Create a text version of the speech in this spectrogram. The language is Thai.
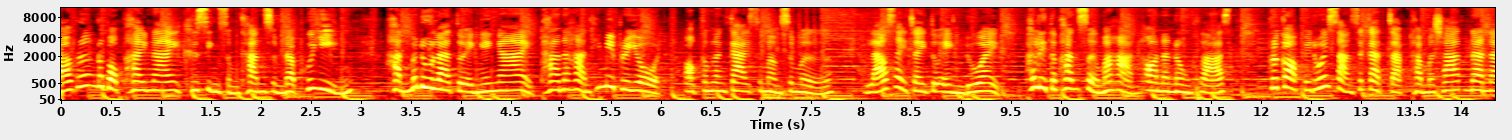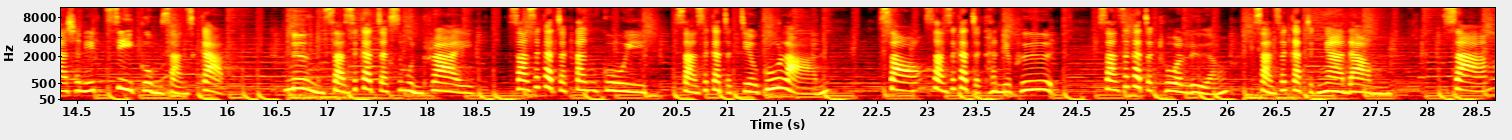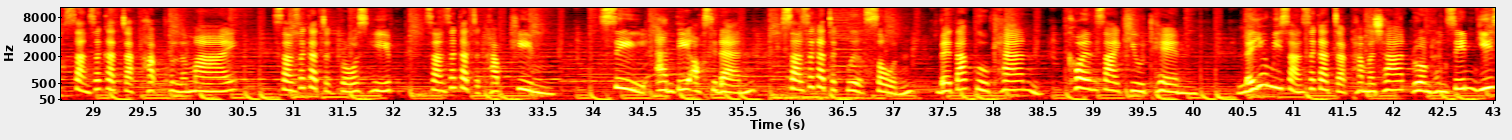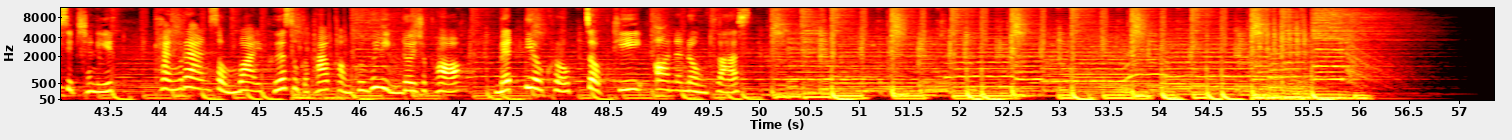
ราะเรื่องระบบภายในคือสิ่งสำคัญสำหรับผู้หญิง หันมาดูแลตัวเองง่ายๆ ทานอาหารที่มีประโยชน์ ออกกำลังกายสม่ำเสมอ แล้วใส่ใจตัวเองด้วย ผลิตภัณฑ์เสริมอาหารออนานงพลัส ประกอบไปด้วยสารสกัดจากธรรมชาตินานาชนิด 4 กลุ่มสารสกัด 1. สารสกัดจากสมุนไพร สารสกัดจากตังกุย สารสกัดจากเจียวกู้หลาน 2. สารสกัดจากธัญพืช สารสกัดจากถั่วเหลือง สารสกัดจากงาดำ 3. สารสกัดจากผักผลไม้ สารสกัดจากโรสฮิป สารสกัดจากทับทิม 4. แอนตี้ออกซิแดนต์สารสกัดจากเปลือกสน เบต้ากลูแคนโคเอนไซม์ Q10 และยังมีสารสกัดจากธรรมชาติรวมทั้งสิ้น 20 ชนิด แข็งแรงสมวัยเพื่อสุขภาพของคุณผู้หญิงโดยเฉพาะ เม็ดเดียวครบจบที่ออนอนง plus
